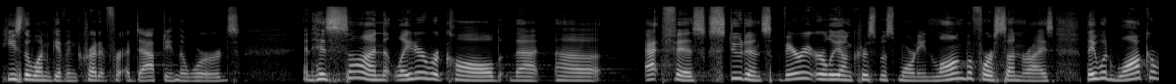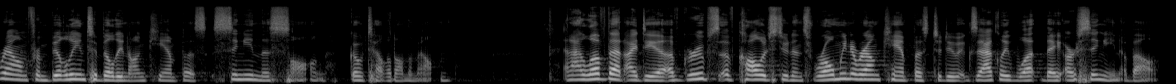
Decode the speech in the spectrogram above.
he's the one given credit for adapting the words. And his son later recalled that uh, at Fisk, students very early on Christmas morning, long before sunrise, they would walk around from building to building on campus singing this song, Go Tell It on the Mountain. And I love that idea of groups of college students roaming around campus to do exactly what they are singing about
